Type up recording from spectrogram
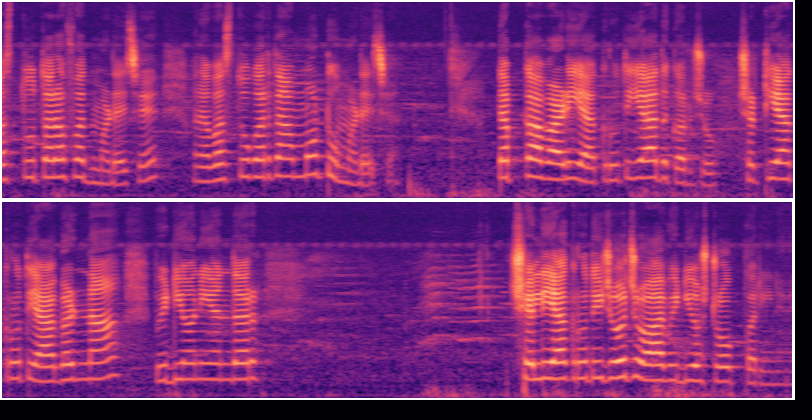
વસ્તુ તરફ જ મળે છે અને વસ્તુ કરતાં મોટું મળે છે. ટપકાવાળી આકૃતિ યાદ કરજો. છઠ્ઠી આકૃતિ આગળના વિડીયોની અંદર છેલ્લી આકૃતિ જોજો. આ વીડિયો સ્ટોપ કરીને.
